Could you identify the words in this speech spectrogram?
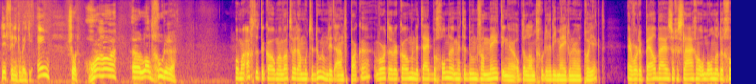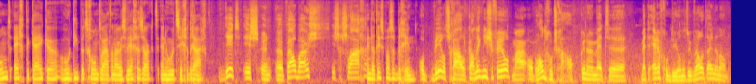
dit vind ik een beetje eng. Een soort horror eh. Om erachter te komen wat we dan moeten doen om dit aan te pakken, wordt er de komende tijd begonnen met het doen van metingen op de landgoederen die meedoen aan het project. Er worden pijlbuizen geslagen om onder de grond echt te kijken hoe diep het grondwater nou is weggezakt en hoe het zich gedraagt. Dit is een eh, pijlbuis, is geslagen. En dat is pas het begin. Op wereldschaal kan ik niet zoveel, maar op landgoedschaal kunnen we met, eh, met de erfgoeddeal natuurlijk wel het een en ander.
